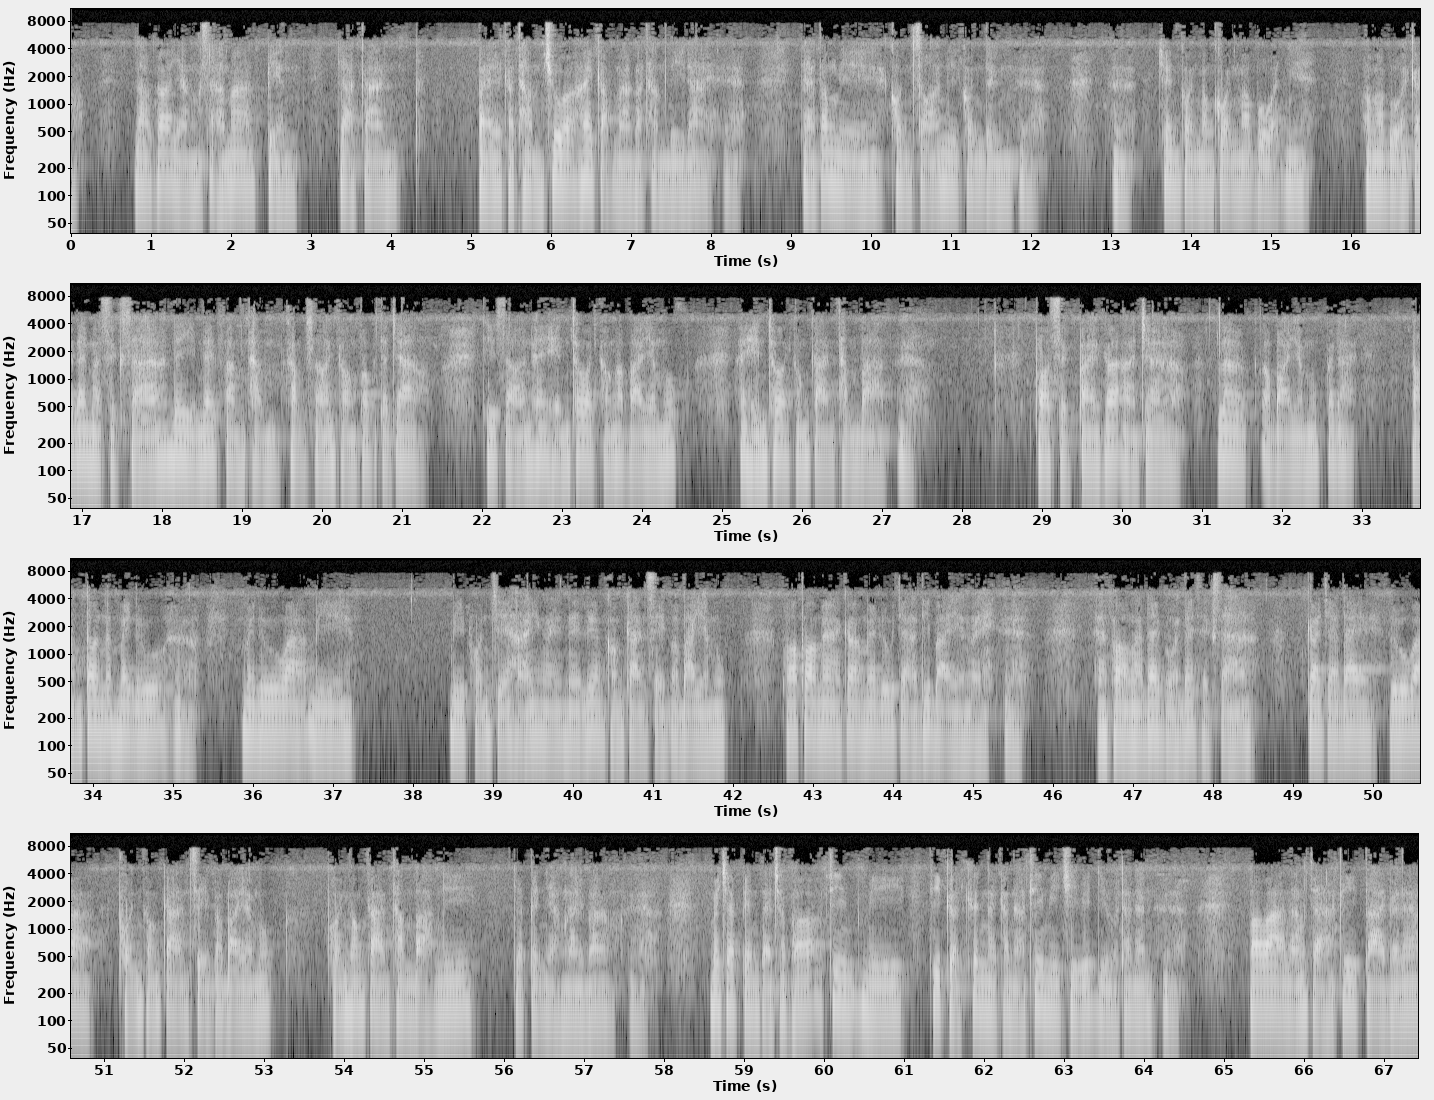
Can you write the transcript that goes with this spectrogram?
เราก็ยังสามารถเปลี่ยนจากการ ไปกระทำชั่วให้กลับมากระทำดีได้ แต่ต้องมีคนสอนมีคนดึงเช่นคนบางคนมาบวชนี่พอมาบวชก็ได้มาศึกษาได้ยินได้ฟังธรรมคำสอนของพระพุทธเจ้า ที่สอนให้เห็นโทษของอบายามุขให้เห็นโทษของการทำบาปพอศึกไปก็อาจจะเลิกอบายามุขก็ได้ ตอนต้นไม่รู้ไม่รู้ว่ามีมีผลเสียหายยังไงในเรื่องของการเสพอบายามุขเพราะพ่อแม่ก็ไม่รู้จะอธิบายยังไงแต่พอมาได้บวชได้ศึกษา ก็จะได้รู้ว่าผลของการเสพอบายามุขผลของการทำบาปนี้จะเป็นอย่างไรบ้าง ไม่ใช่เป็นแต่เฉพาะที่มีที่เกิดขึ้นในขณะที่มีชีวิตอยู่เท่านั้น เพราะว่าหลังจากที่ตายไปแล้ว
